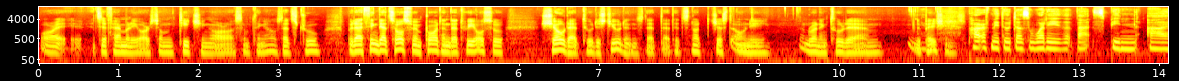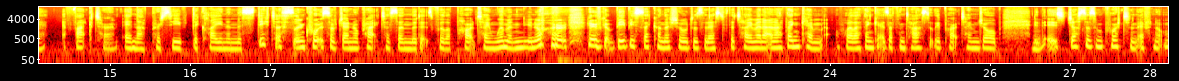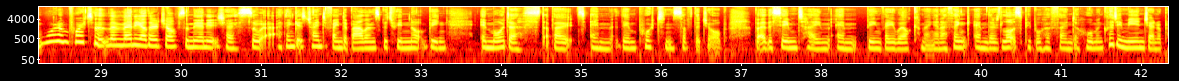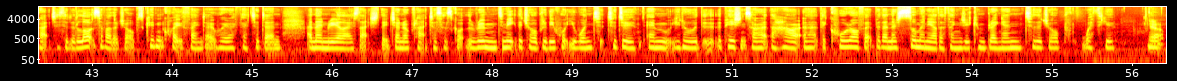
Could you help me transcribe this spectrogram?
or it's a family or some teaching or something else. That's true. But I think that's also important that we also show that to the students that, that it's not just only running through the um, the yeah. patients. Part of me though does worry that that's been a factor in a perceived decline in the status and quotes of general practice and that it's full of part-time women you know who've got babies sick on their shoulders the rest of the time. And, and I think um, while I think it is a fantastically part-time job mm. it, it's just as important if not more important than many other jobs in the NHS so I think it's trying to find a balance between not being immodest about um, the importance of the job but at the same time um, being very welcoming. And I think um, there's lots of people who have found a home including me in general practice who did lots of other jobs couldn't quite find out where I fitted in, and then realised actually general practice has got the room to make the job really what you want it to do. Um, you know, the, the patients are at the heart and at the core of it, but then there's so many other things you can bring into the job with you. Yeah.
